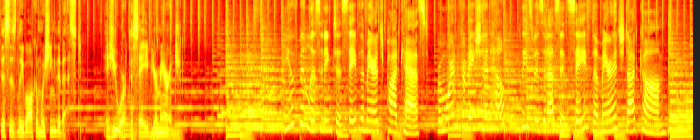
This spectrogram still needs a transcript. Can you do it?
This is Lee Baucom wishing you the best as you work to save your marriage. You've been listening to Save the Marriage podcast. For more information and help, please visit us at savethemarriage.com.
